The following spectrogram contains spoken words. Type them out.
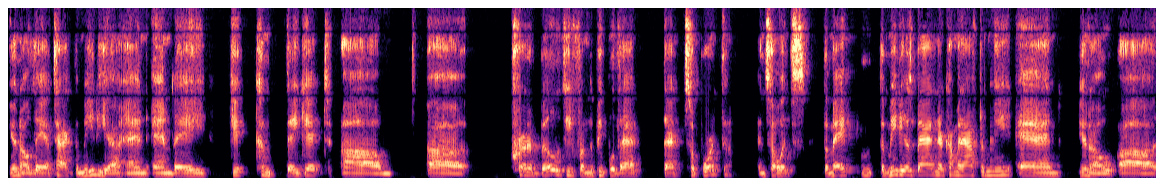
you know they attack the media and and they get they get um, uh, credibility from the people that that support them and so it's the ma- the media is bad and they're coming after me and you know uh,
